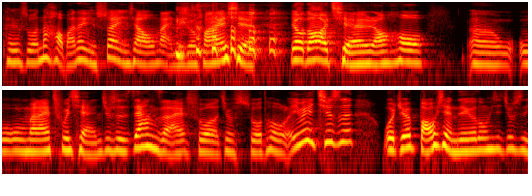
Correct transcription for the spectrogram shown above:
他就说：“那好吧，那你算一下，我买那个防癌险 要多少钱？然后，嗯、我我我们来出钱，就是这样子来说，就说透了。因为其实我觉得保险这个东西就是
